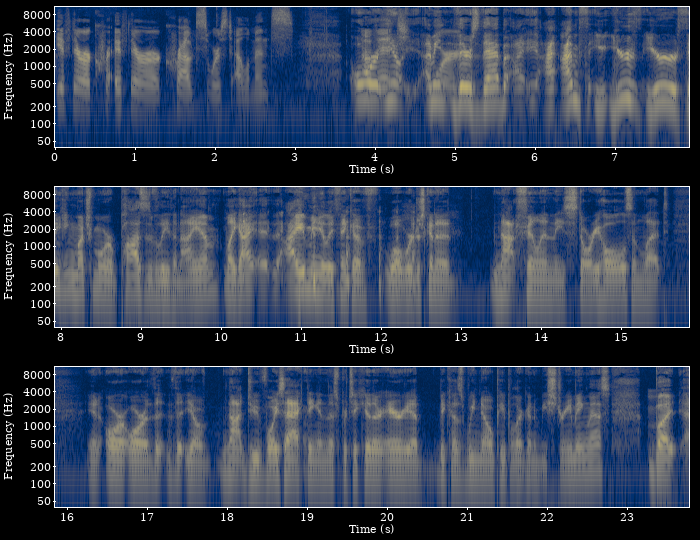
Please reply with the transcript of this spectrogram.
if there are cr- if there are crowdsourced elements. or of you know, I mean, or- there's that, but I, I I'm th- you're you're thinking much more positively than I am. Like I I immediately think of well, we're just gonna not fill in these story holes and let. Or or the, the you know not do voice acting in this particular area because we know people are going to be streaming this. But uh,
